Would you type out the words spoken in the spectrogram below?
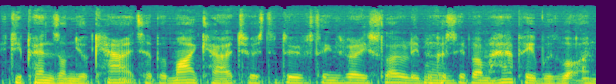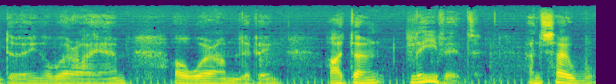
it depends on your character. But my character is to do things very slowly because Mm. if I'm happy with what I'm doing or where I am or where I'm living, I don't leave it. And so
